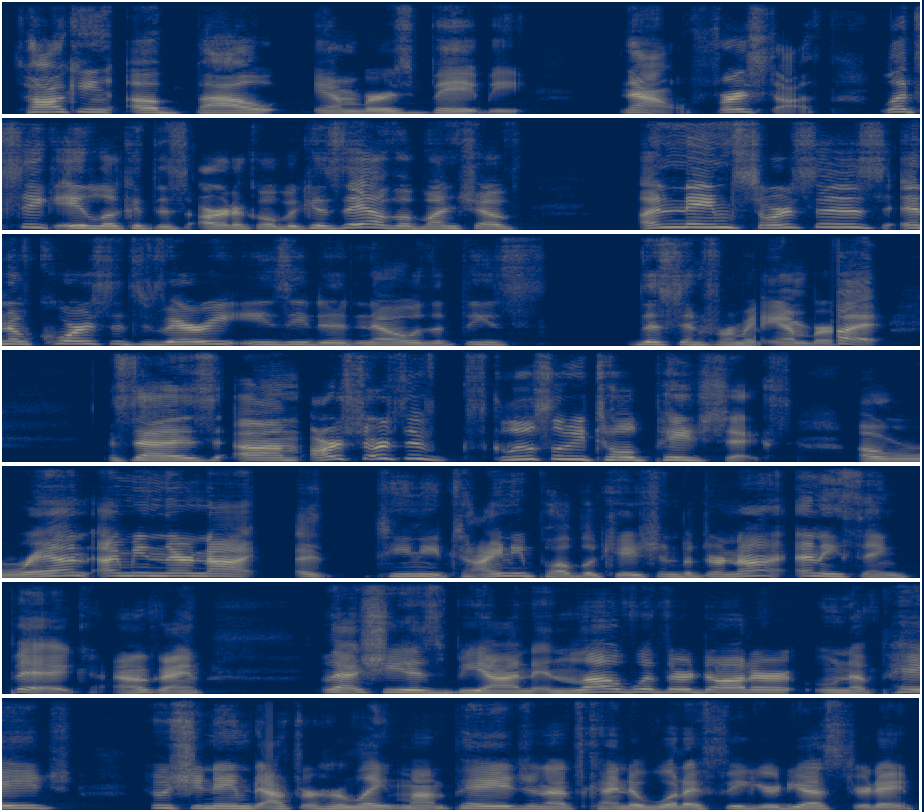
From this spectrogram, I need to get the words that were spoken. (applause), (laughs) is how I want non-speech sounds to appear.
talking about Amber's baby. Now, first off, let's take a look at this article because they have a bunch of unnamed sources, and of course, it's very easy to know that these this information, Amber. But says, um, our source exclusively told page six. A rand I mean, they're not a teeny tiny publication, but they're not anything big. Okay. That she is beyond in love with her daughter, Oonagh Paige, who she named after her late mom Paige, and that's kind of what I figured yesterday.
